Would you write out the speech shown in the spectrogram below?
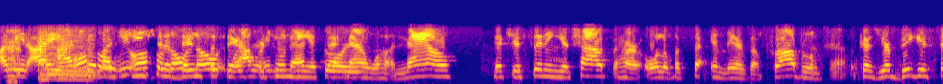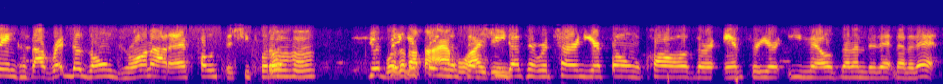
I mean, I, I also feel like we she should have then know took the opportunity and sat down with her. Now that you're sending your child to her, all of a sudden there's a problem because your biggest thing, because I read the long drawn out ass post that she put up. Mhm. Your Was biggest about the thing Apple is that ID. she doesn't return your phone calls or answer your emails, none of that, none of that.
